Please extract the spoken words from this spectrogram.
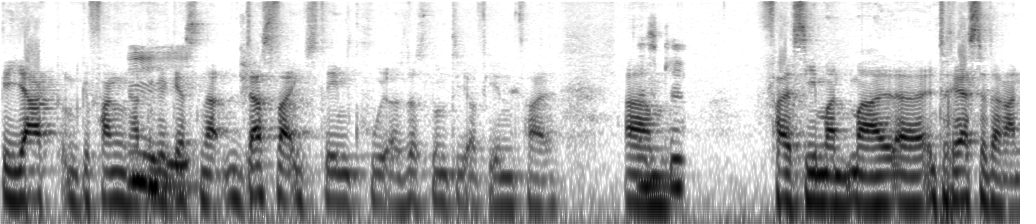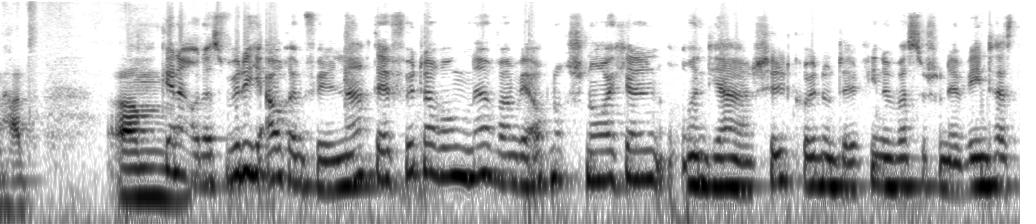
gejagt und gefangen hat mhm. und gegessen hat. Das war extrem cool. Also das lohnt sich auf jeden Fall. Ähm, falls jemand mal äh, Interesse daran hat. Ähm, genau, das würde ich auch empfehlen. Nach der Fütterung ne, waren wir auch noch schnorcheln und ja, Schildkröten und Delfine, was du schon erwähnt hast,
